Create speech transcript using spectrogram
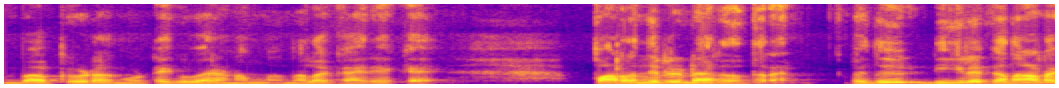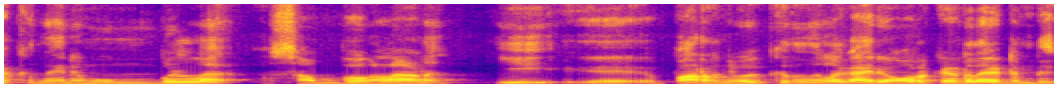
എംബാപ്പയോട് അങ്ങോട്ടേക്ക് വരണം എന്നുള്ള കാര്യമൊക്കെ പറഞ്ഞിട്ടുണ്ടായിരുന്നു അത്ര. അപ്പോൾ ഇത് ഡീലൊക്കെ നടക്കുന്നതിന് മുമ്പുള്ള സംഭവങ്ങളാണ് ഈ പറഞ്ഞു വെക്കുന്നുള്ള കാര്യം ഓർക്കേണ്ടതായിട്ടുണ്ട്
